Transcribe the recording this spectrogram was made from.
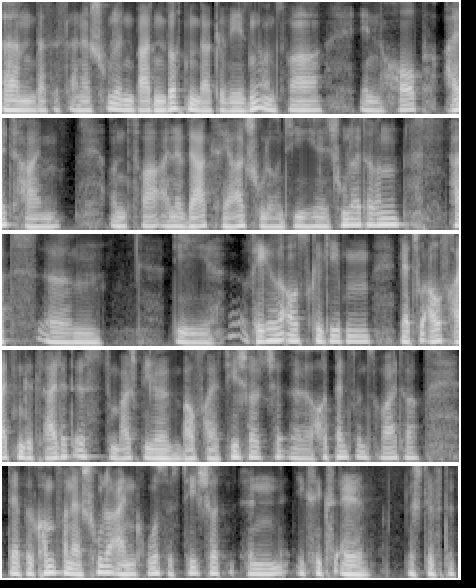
ähm, das ist eine Schule in Baden-Württemberg gewesen, und zwar in Horb-Altheim. Und zwar eine Werkrealschule. Und die Schulleiterin hat ähm, die Regel ausgegeben, wer zu aufreizend gekleidet ist, zum Beispiel bauchfreies T-Shirt, äh, Hotpants und so weiter, der bekommt von der Schule ein großes T-Shirt in XXL gestiftet.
